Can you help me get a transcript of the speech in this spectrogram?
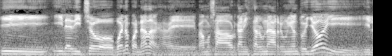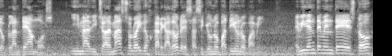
Y, le he dicho, bueno, pues nada, eh, vamos a organizar una reunión tú y yo y, y, lo planteamos. Y me ha dicho, además, solo hay dos cargadores, así que uno para ti y uno para mí. Evidentemente esto,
